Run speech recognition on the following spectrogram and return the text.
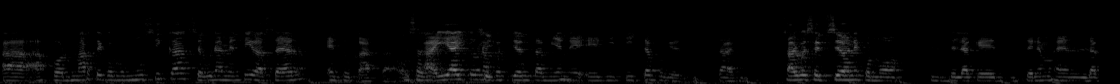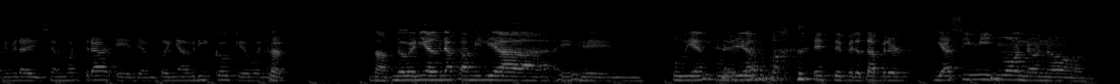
a, a formarte como música, seguramente iba a ser en tu casa. O sea, ahí hay toda una Sí. cuestión también eh, elitista, porque ta, salvo excepciones como de la que tenemos en la primera edición nuestra eh, de Antonia Brico, que bueno, Claro. no, no venía de una familia eh, pudiente, Pudiente. digamos, este, pero está, pero y así mismo no, no,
